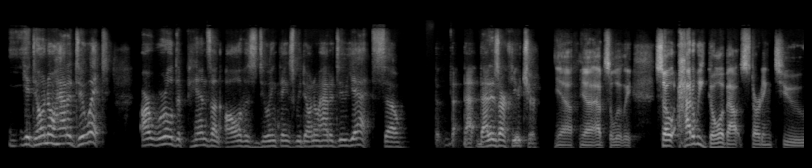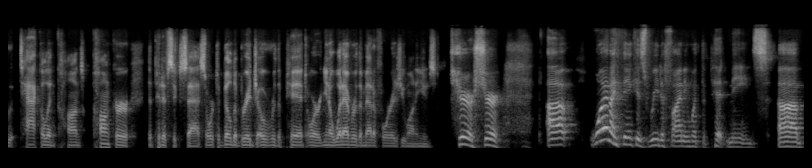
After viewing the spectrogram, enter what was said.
you don't know how to do it. Our world depends on all of us doing things we don't know how to do yet. So th- that that is our future. Yeah, yeah, absolutely. So, how do we go about starting to tackle and con- conquer the pit of success, or to build a bridge over the pit, or you know, whatever the metaphor is you want to use? Sure, sure. Uh, one, I think, is redefining what the pit means. Uh,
